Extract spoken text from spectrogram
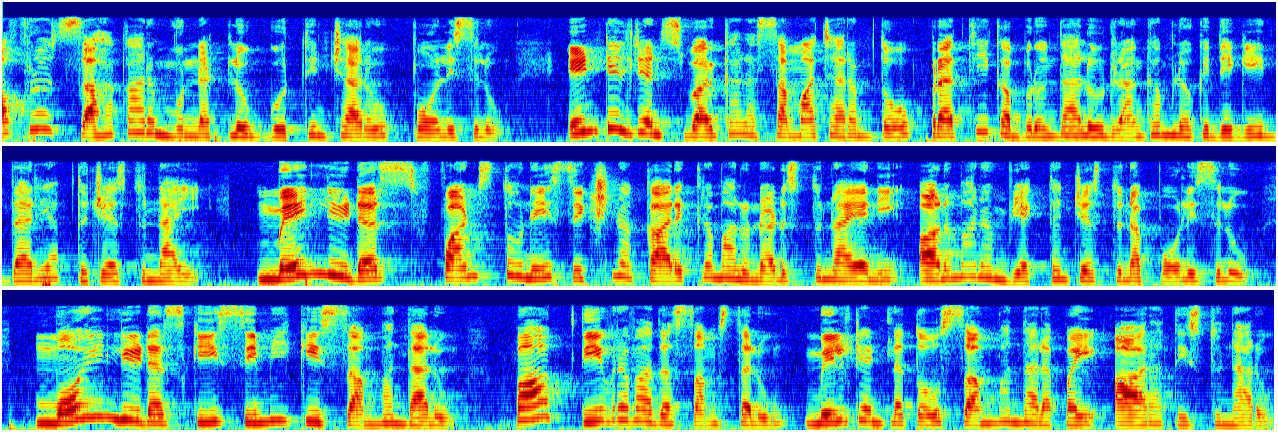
అఫ్రోజ్ సహకారం ఉన్నట్లు గుర్తించారు పోలీసులు. ఇంటెలిజెన్స్ వర్గాల సమాచారంతో ప్రత్యేక బృందాలు రంగంలోకి దిగి దర్యాప్తు చేస్తున్నాయి. మెయిన్ లీడర్స్ ఫండ్స్ తోనే శిక్షణ కార్యక్రమాలు నడుస్తున్నాయని అనుమానం వ్యక్తం చేస్తున్న పోలీసులు మోయిన్ లీడర్స్కి సిమీకి సంబంధాలు పాక్ తీవ్రవాద సంస్థలు మిలిటెంట్లతో సంబంధాలపై ఆరా తీస్తున్నారు.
